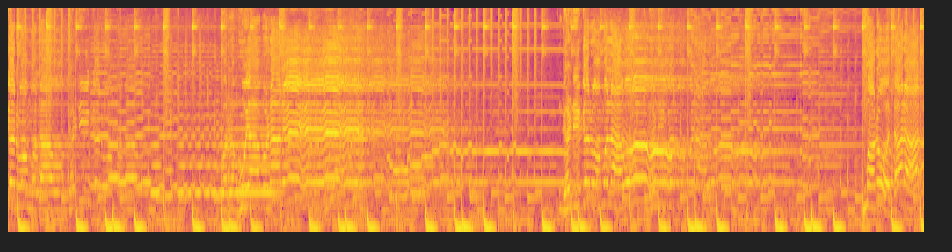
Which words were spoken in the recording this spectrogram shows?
ગરોમ મલાવો, ઘડી ગરોમ લાવો પ્રભુ આવડા રે. ઘડી ગરોમ લાવો મારો હજાર હાથ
